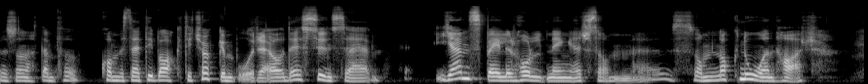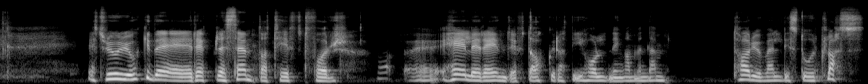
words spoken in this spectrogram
sånn at de får komme seg tilbake til kjøkkenbordet, og det syns jeg gjenspeiler holdninger som, som nok noen har. Jeg tror jo ikke det er representativt for eh, hele reindrifta, akkurat de holdningene, men de tar jo veldig stor plass.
